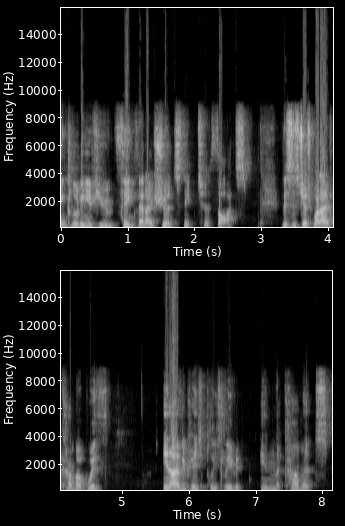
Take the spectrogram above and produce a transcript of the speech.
including if you think that I should stick to thoughts. This is just what I've come up with. In either case, please leave it in the comments.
